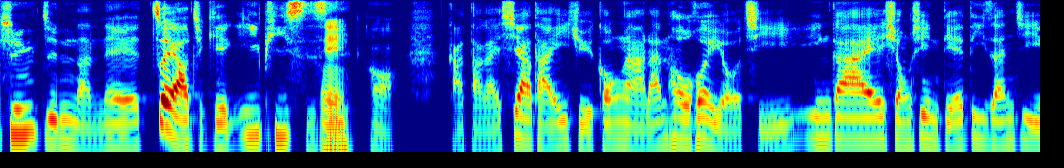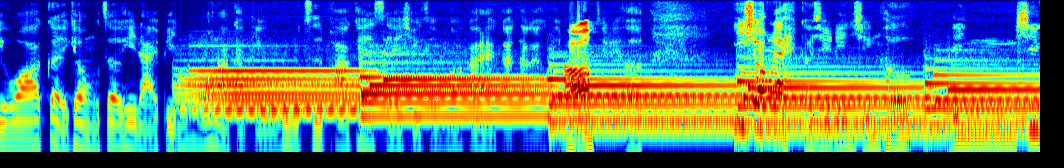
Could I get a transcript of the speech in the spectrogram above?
生真难的最后一集 EP 十四嘿哦，甲大家下台一鞠躬啊，然后会有期，应该相信伫第三季我个会用做迄来宾，我若家己有录制 podcast 的时阵，我该来甲大家分享一下好。以上呢就是人生好，人生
